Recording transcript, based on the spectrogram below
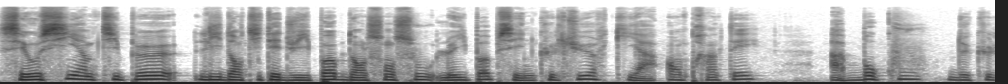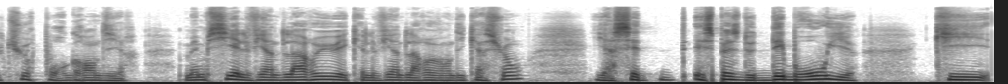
c'est aussi un petit peu l'identité du hip-hop dans le sens où le hip-hop, c'est une culture qui a emprunté à beaucoup de cultures pour grandir. Même si elle vient de la rue et qu'elle vient de la revendication, il y a cette espèce de débrouille qui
